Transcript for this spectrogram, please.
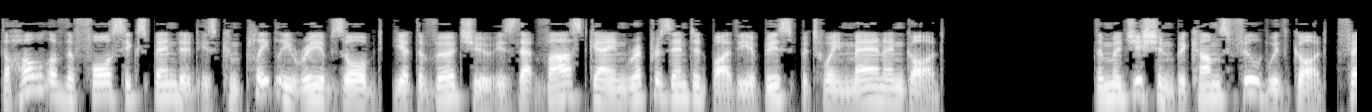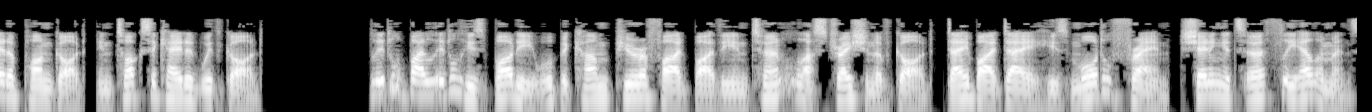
The whole of the force expended is completely reabsorbed, yet the virtue is that vast gain represented by the abyss between man and God. The magician becomes filled with God, fed upon God, intoxicated with God. Little by little his body will become purified by the internal lustration of God, day by day his mortal frame, shedding its earthly elements,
